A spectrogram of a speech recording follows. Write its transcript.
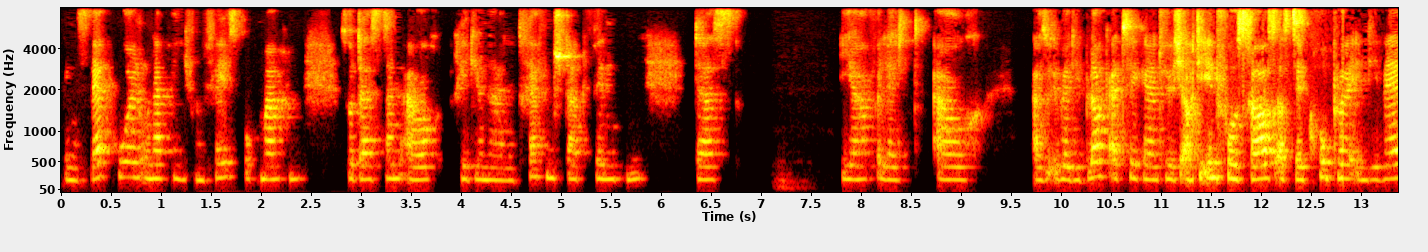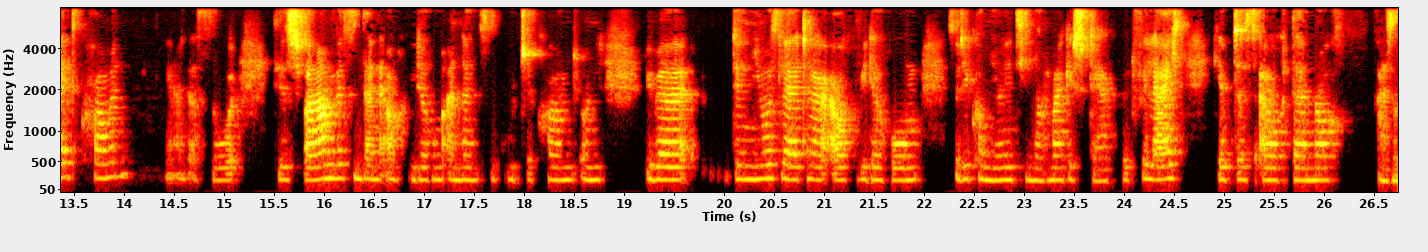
ins Web holen, unabhängig von Facebook machen, sodass dann auch regionale Treffen stattfinden, dass ja vielleicht auch, also über die Blogartikel natürlich auch die Infos raus aus der Gruppe in die Welt kommen ja, dass so dieses Schwarmwissen dann auch wiederum anderen zugute kommt und über den Newsletter auch wiederum so die Community nochmal gestärkt wird. Vielleicht gibt es auch dann noch, also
